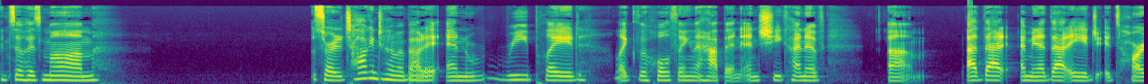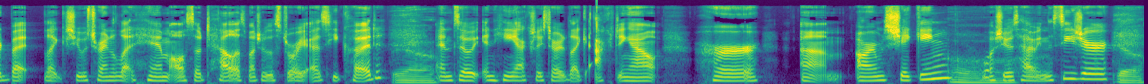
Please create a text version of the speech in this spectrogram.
And so his mom started talking to him about it and replayed like the whole thing that happened, and she kind of um, at that i mean at that age it's hard but like she was trying to let him also tell as much of the story as he could Yeah. and so and he actually started like acting out her um arms shaking while she was having the seizure Yeah.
